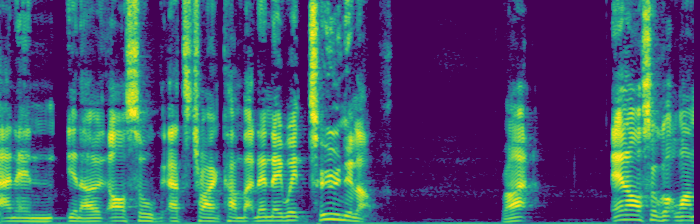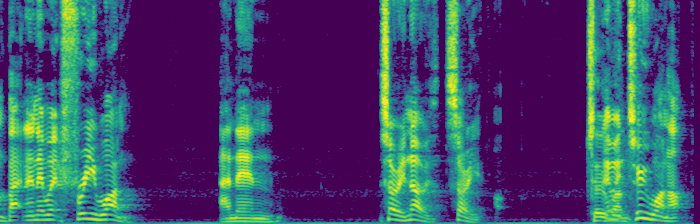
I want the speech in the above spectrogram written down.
And then, you know, Arsenal had to try and come back. Then they went 2 0 up. Right? Then Arsenal got one back. Then they went 3 1. And then. Sorry, no, sorry. two They one. went 2 1 up.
